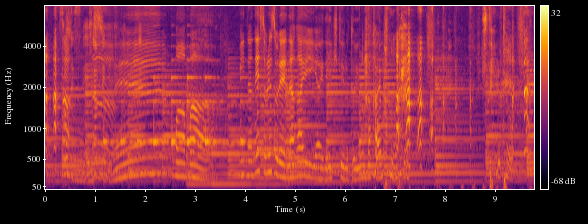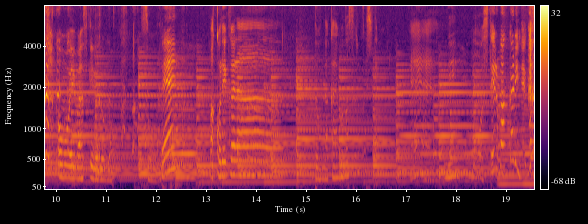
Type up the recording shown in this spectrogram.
そうですね。写メでね。まあまあみんなねそれぞれ長い間生きてるといろんな買い物をね してると思いますけれども。そうね。まあこれからるばっかりね。そう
